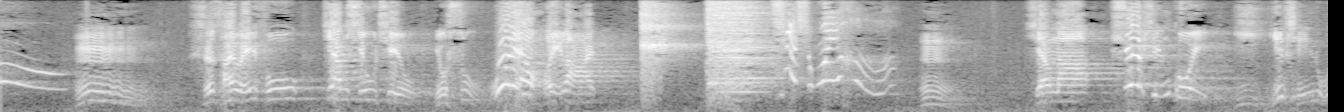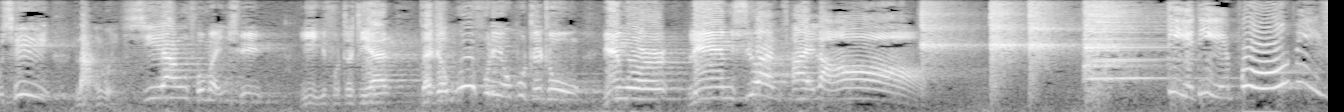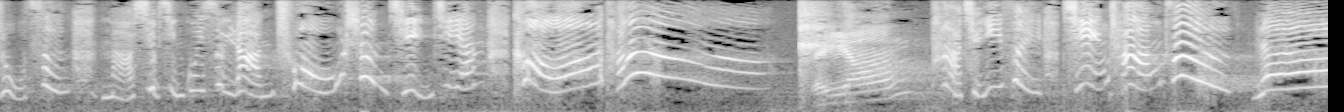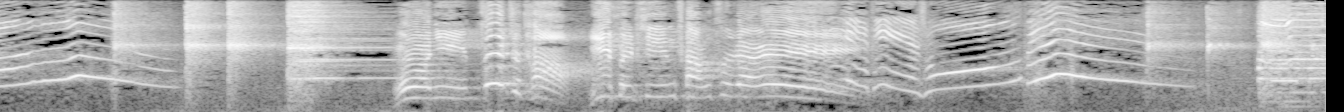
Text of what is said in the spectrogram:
嗯，适才为夫将绣球又赎了回来。却是为何？嗯，想那薛平贵一贫如洗，难为相夫门婿。一夫之间，在这五福六部之中，云儿另选才郎。爹爹不必如此。那薛平贵虽然出身贫贱，可他怎样？他却已非平常之人。我你怎知他已非平常之人？爹爹容那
